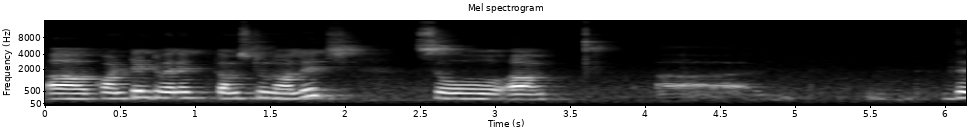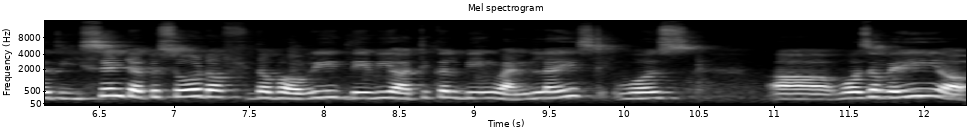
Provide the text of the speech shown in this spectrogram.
content when it comes to knowledge. So, um, the recent episode of the Bhanwari Devi article being vandalized was uh, was a very uh,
